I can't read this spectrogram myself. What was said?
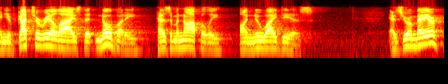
And you've got to realize that nobody has a monopoly on new ideas. As your mayor,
